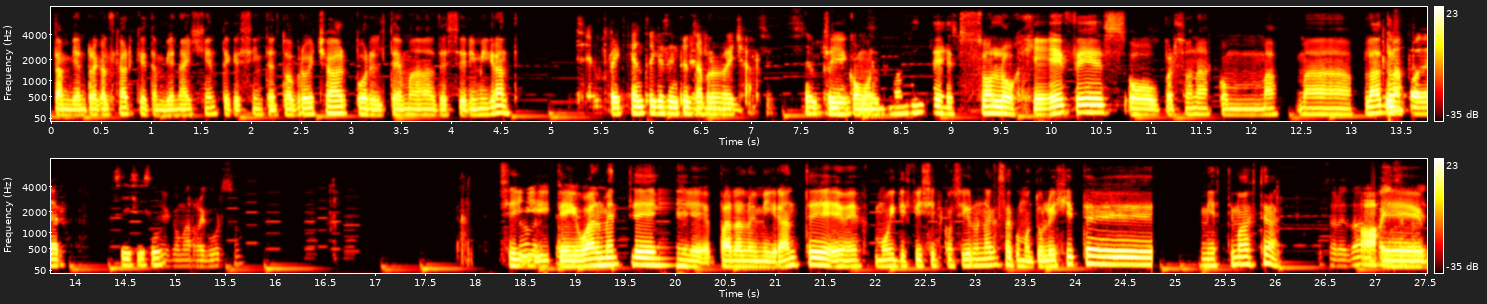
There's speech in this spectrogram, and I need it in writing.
también recalcar que también hay gente que se intentó aprovechar por el tema de ser inmigrante. Siempre hay gente que se intenta aprovechar. Sí, como normalmente son los jefes o personas con más, más plata. Más poder. Sí, sí, sí. Con más recursos. Sí, que igualmente eh, para los inmigrantes es muy difícil conseguir una casa, como tú lo dijiste, mi estimado Esteban. Sobre todo en un país eh,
